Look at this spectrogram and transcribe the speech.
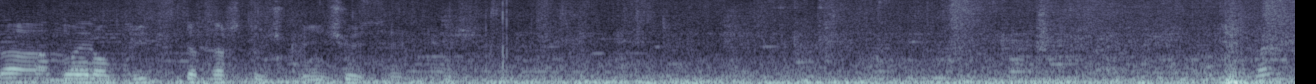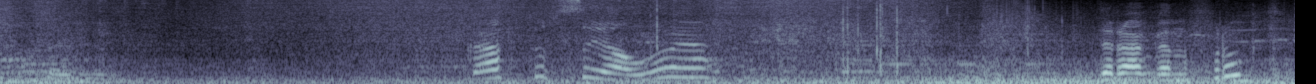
Да, долларов 31 штучка, ничего себе, конечно. Кактусы, алоэ, драгонфрукт.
